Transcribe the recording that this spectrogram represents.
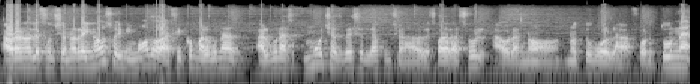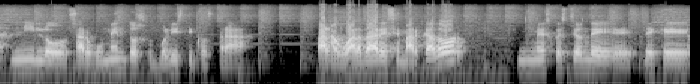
Ahora no le funcionó Reynoso y ni modo, así como algunas, algunas muchas veces le ha funcionado la escuadra azul, ahora no, no tuvo la fortuna ni los argumentos futbolísticos para, para guardar ese marcador. Es cuestión de, de que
